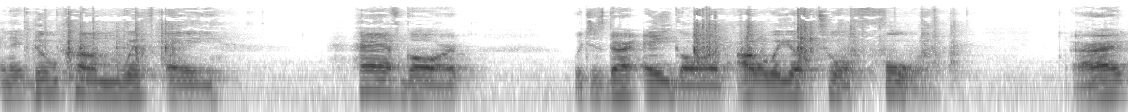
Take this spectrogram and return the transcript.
And it do come with a half guard, which is their A guard, all the way up to a four. All right.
